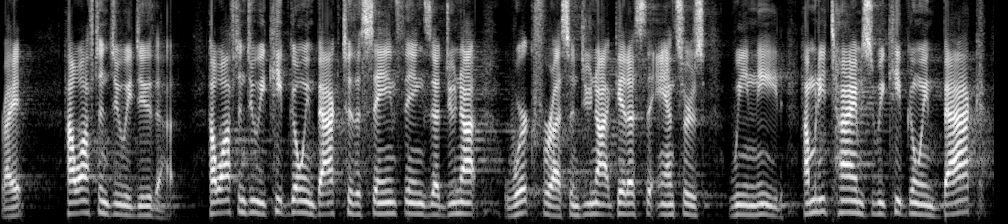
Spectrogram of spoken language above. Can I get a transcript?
right? How often do we do that? How often do we keep going back to the same things that do not work for us and do not get us the answers we need? How many times do we keep going back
